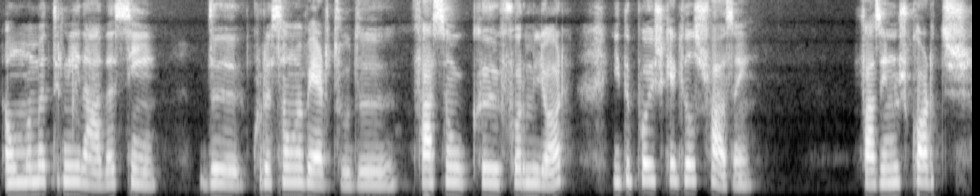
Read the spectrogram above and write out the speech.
a uma maternidade assim, de coração aberto, de façam o que for melhor, e depois o que é que eles fazem? Fazem-nos cortes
